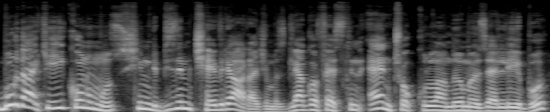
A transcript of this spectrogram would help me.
Buradaki ikonumuz şimdi bizim çeviri aracımız. Lagofest'in en çok kullandığım özelliği bu.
